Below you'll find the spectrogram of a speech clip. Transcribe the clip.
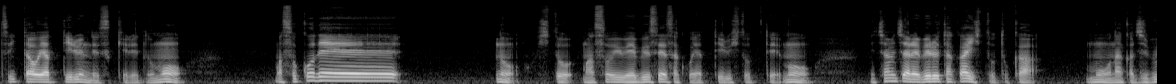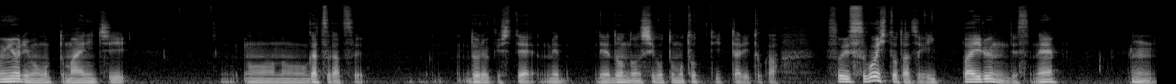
ツイッターをやっているんですけれども、まあ、そこでの人、まあ、そういうウェブ制作をやっている人ってもうめちゃめちゃレベル高い人とかもうなんか自分よりももっと毎日あのガツガツ努力してでどんどん仕事も取っていったりとかそういうすごい人たちがいっぱいいるんですね。うん、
